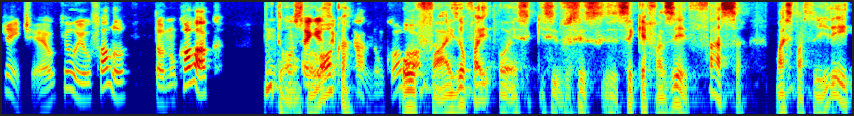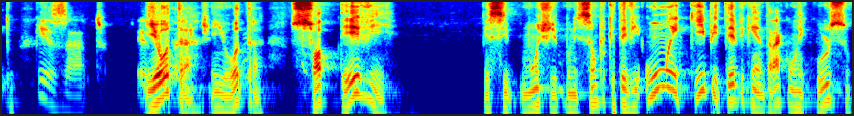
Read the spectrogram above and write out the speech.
Gente, é o que o Will falou. Então não coloca. Não então não coloca. não coloca. Ou faz, ou faz. Ou se você, se você quer fazer, faça, mas faça direito. Exato. Exatamente. E outra, e outra, só teve esse monte de punição porque teve uma equipe teve que entrar com recurso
